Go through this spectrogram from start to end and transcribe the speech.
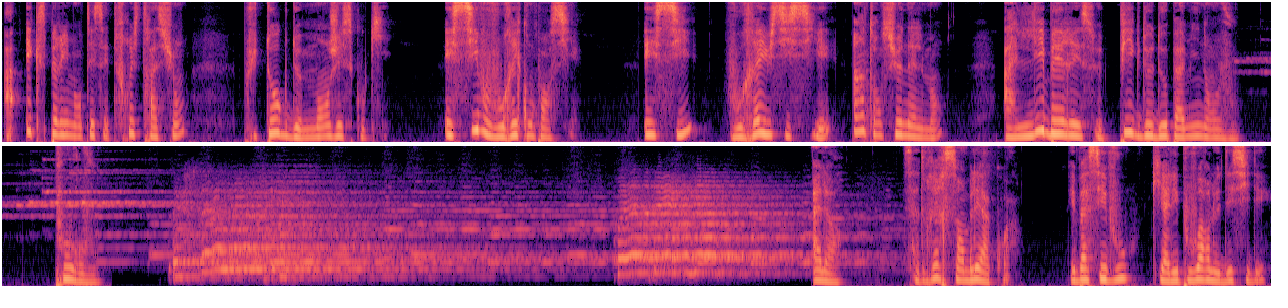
à expérimenter cette frustration, plutôt que de manger ce cookie. Et si vous vous récompensiez? Et si vous réussissiez intentionnellement à libérer ce pic de dopamine en vous, pour vous? Alors, ça devrait ressembler à quoi? Eh bien, c'est vous qui allez pouvoir le décider.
